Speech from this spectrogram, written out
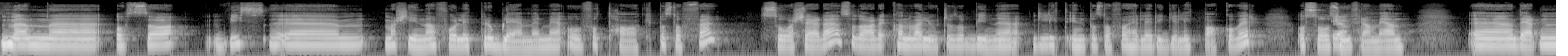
Men eh, også hvis maskina får litt problemer med å få tak på stoffet, så skjer det. Så da det, kan det være lurt å begynne litt inn på stoffet og heller rygge litt bakover, og så sy ja. fram igjen. Eh, det er den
